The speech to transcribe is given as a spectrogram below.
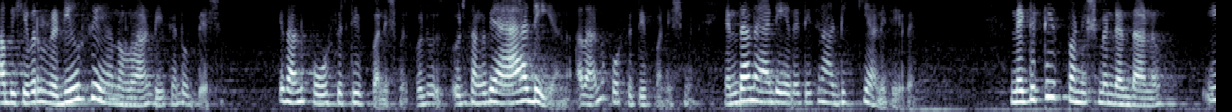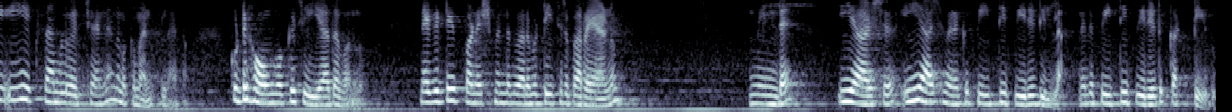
ആ ബിഹേവിയർ റെഡ്യൂസ് ചെയ്യുക എന്നുള്ളതാണ് ടീച്ചറിന്റെ ഉദ്ദേശം. ഇതാണ് പോസിറ്റീവ് പണിഷ്മെന്റ് ഒരു ഒരു സംഗതി ആഡ് ചെയ്യാണ്. അതാണ് പോസിറ്റീവ് പണിഷ്മെന്റ് എന്താണ് ആഡ് ചെയ്തത്? ടീച്ചർ അടിക്കുകയാണ് ചെയ്തത്. നെഗറ്റീവ് പണിഷ്മെന്റ് എന്താണ്? ഈ ഈ എക്സാമ്പിൾ വെച്ച് തന്നെ നമുക്ക് മനസ്സിലാക്കാം. കുട്ടി ഹോംവർക്ക് ചെയ്യാതെ വന്നു. നെഗറ്റീവ് പണിഷ്മെന്റ് എന്ന് പറയുമ്പോൾ ടീച്ചർ പറയാണ് നിന്റെ ഈ ആഴ്ച ഈ ആഴ്ച നിനക്ക് പി ടി പീരീഡ് ഇല്ല. നിന്റെ പി ടി പീരീഡ് കട്ട് ചെയ്തു.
